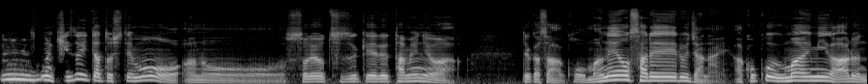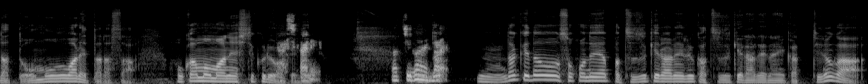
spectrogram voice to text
うんそこに気づいたとしても、あのーそれを続けるためにはっていうかさこう真似をされるじゃないあここうまみがあるんだって思われたらさ他も真似してくるわけで確かに。間違いない。うん、だけどそこでやっぱ続けられるか続けられないかっていうのが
